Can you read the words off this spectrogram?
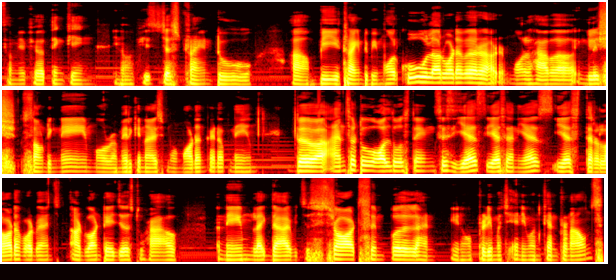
some of you are thinking you know he's just trying to uh, be trying to be more cool or whatever or more have a english sounding name or americanized more modern kind of name the answer to all those things is yes, yes, and yes. Yes, there are a lot of advan- advantages to have a name like that, which is short, simple, and you know, pretty much anyone can pronounce.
